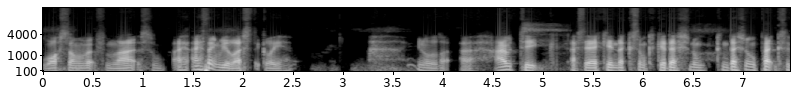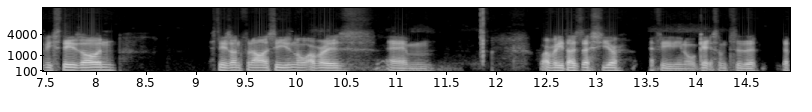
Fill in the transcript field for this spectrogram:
lost some of it from that. So I, I think realistically, you know, I would take a second, some conditional conditional picks if he stays on, stays on for another season or whatever is um, whatever he does this year. If he you know gets him to the, the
